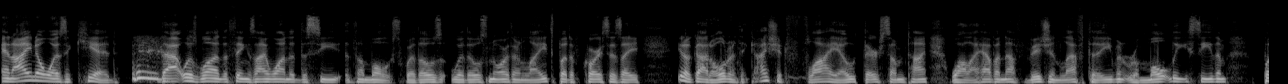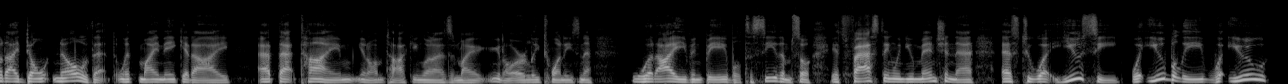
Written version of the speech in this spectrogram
And I know as a kid, that was one of the things I wanted to see the most were those were those northern lights. But of course, as I you know got older, I think I should fly out there sometime while I have enough vision left to even remotely see them. But I don't know that with my naked eye at that time, you know, I'm talking when I was in my, you know, early 20s now, would I even be able to see them? So it's fascinating when you mention that as to what you see, what you believe, what you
